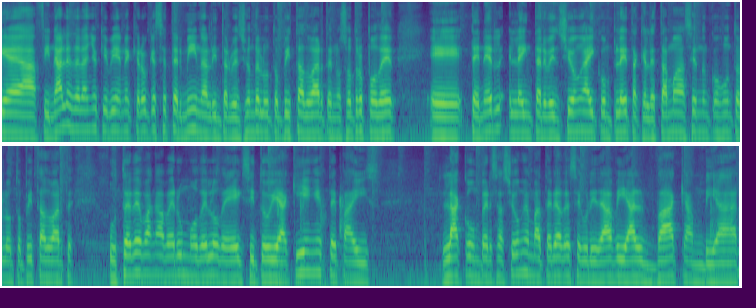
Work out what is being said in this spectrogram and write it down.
que a finales del año que viene, creo que se termina la intervención de la autopista Duarte, nosotros poder eh, tener la intervención ahí completa que le estamos haciendo en conjunto en la autopista Duarte, ustedes van a ver un modelo de éxito y aquí en este país la conversación en materia de seguridad vial va a cambiar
